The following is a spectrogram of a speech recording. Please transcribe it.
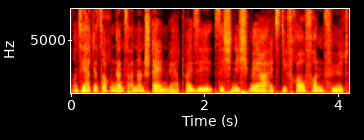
Und sie hat jetzt auch einen ganz anderen Stellenwert, weil sie sich nicht mehr als die Frau von fühlt,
